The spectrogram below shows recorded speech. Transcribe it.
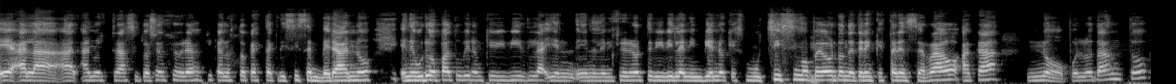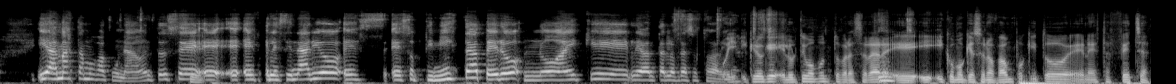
eh, a, nuestra situación geográfica nos toca esta crisis en verano. En Europa tuvieron que vivirla y en, el hemisferio norte vivirla en invierno, que es muchísimo peor, donde tienen que estar encerrados. Acá no, por lo tanto, y además estamos vacunados. Entonces, eh, eh, el escenario es, es, optimista, pero no hay que levantar los brazos todavía. y creo que el último punto para cerrar, mm. y, y, como que se nos va un poquito en esta fecha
